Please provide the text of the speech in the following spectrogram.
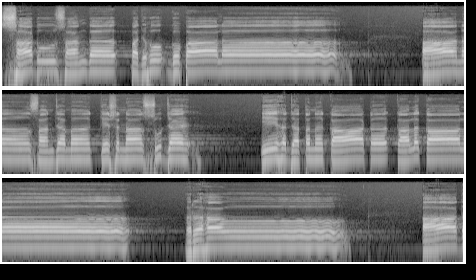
ਸਾਧੂ ਸੰਗ ਭਜੋ ਗੋਪਾਲ। ਆਨ ਸੰਜਮ ਕਿਸ਼ਨ ਸੂਜੈ ਇਹ ਜਤਨ ਕਾਟ ਕਲ ਕਾਲ। ਰਹਾਉ ਆਦ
